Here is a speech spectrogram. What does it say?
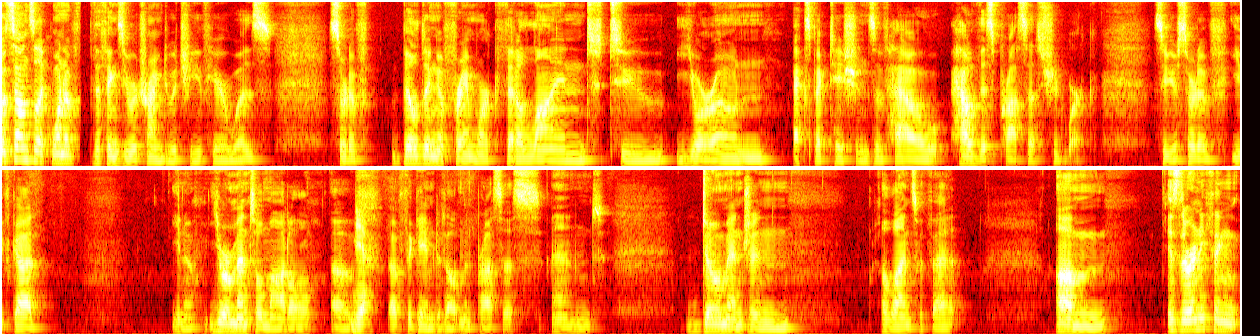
it sounds like one of the things you were trying to achieve here was sort of building a framework that aligned to your own expectations of how how this process should work. So you're sort of you've got you know your mental model of yeah. of the game development process and dome engine aligns with that um is there anything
